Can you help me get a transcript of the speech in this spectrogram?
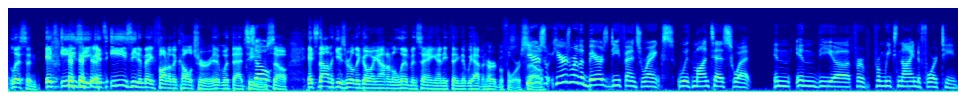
Listen, it's easy. it's easy to make fun of the culture with that team. So, So- it's not like he's really going out on a limb and saying anything that we haven't heard before. So Here's here's where the Bears defense ranks with Montez Sweat in in the uh, for from weeks nine to fourteen.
